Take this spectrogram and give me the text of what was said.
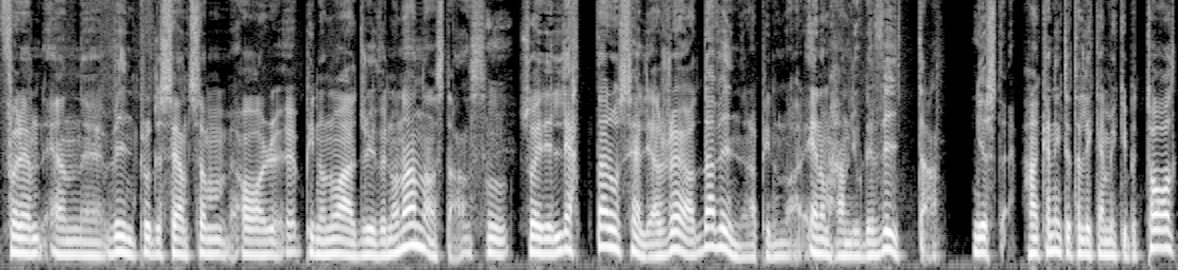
för en, en eh, vinproducent som har eh, Pinot Noir-druvor någon annanstans Mm. så är det lättare att sälja röda viner av Pinot Noir än om han gjorde vita. Just det. Han kan inte ta lika mycket betalt,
